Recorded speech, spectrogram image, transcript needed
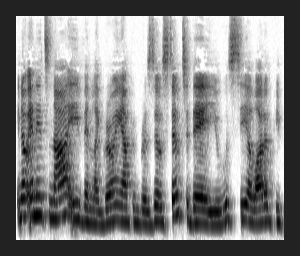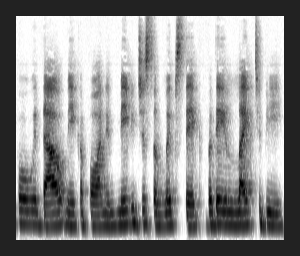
you know and it's not even like growing up in brazil still today you will see a lot of people without makeup on and maybe just a lipstick but they like to be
